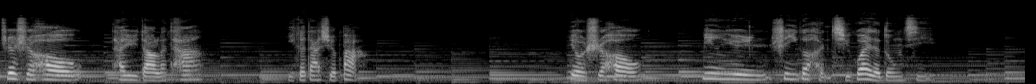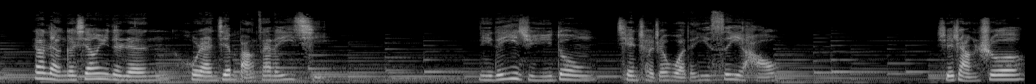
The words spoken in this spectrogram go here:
这时候，他遇到了他，一个大学霸。有时候，命运是一个很奇怪的东西，让两个相遇的人忽然间绑在了一起。你的一举一动牵扯着我的一丝一毫。学长说：“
